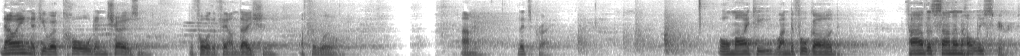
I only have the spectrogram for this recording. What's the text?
knowing that you were called and chosen before the foundation of the world. Amen. Let's pray. Almighty, wonderful God, Father, Son, and Holy Spirit,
